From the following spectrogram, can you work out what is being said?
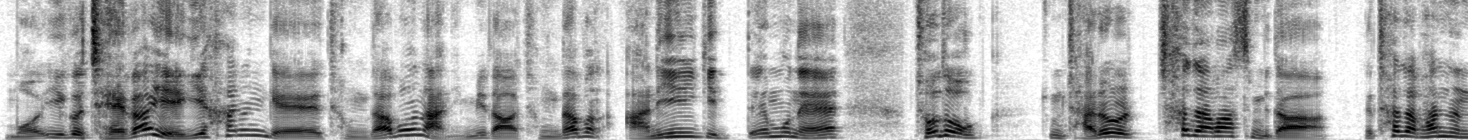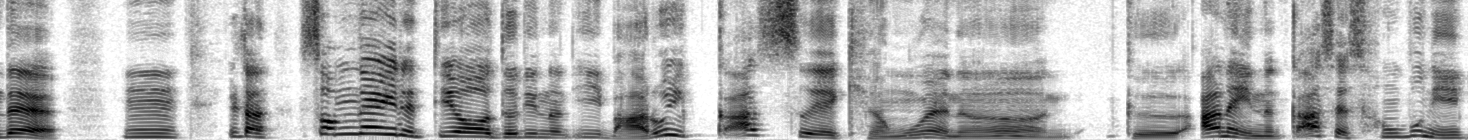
뭐 이거 제가 얘기하는 게 정답은 아닙니다. 정답은 아니기 때문에 저도 좀 자료를 찾아봤습니다. 찾아봤는데 음, 일단 썸네일에 띄워드리는 이 마루이 가스의 경우에는 그 안에 있는 가스의 성분이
